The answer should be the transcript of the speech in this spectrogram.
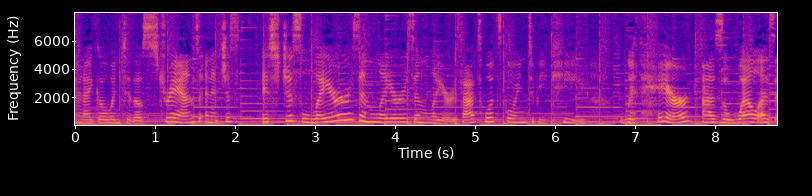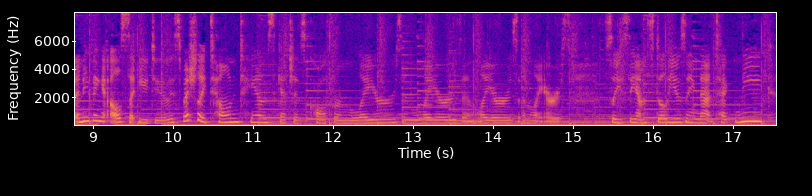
and I go into those strands and it just it's just layers and layers and layers that's what's going to be key with hair as well as anything else that you do especially tone tan sketches call from layers and layers and layers and layers so you see I'm still using that technique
